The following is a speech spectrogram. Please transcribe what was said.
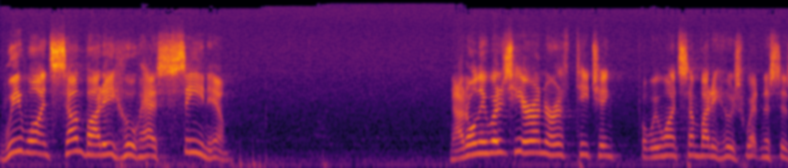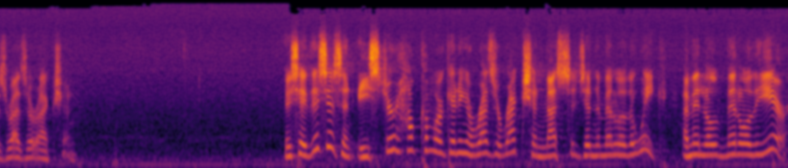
We want somebody who has seen him. Not only was here on earth teaching, but we want somebody who's witnessed his resurrection. You say, This isn't Easter. How come we're getting a resurrection message in the middle of the week? I mean, in the middle of the year.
